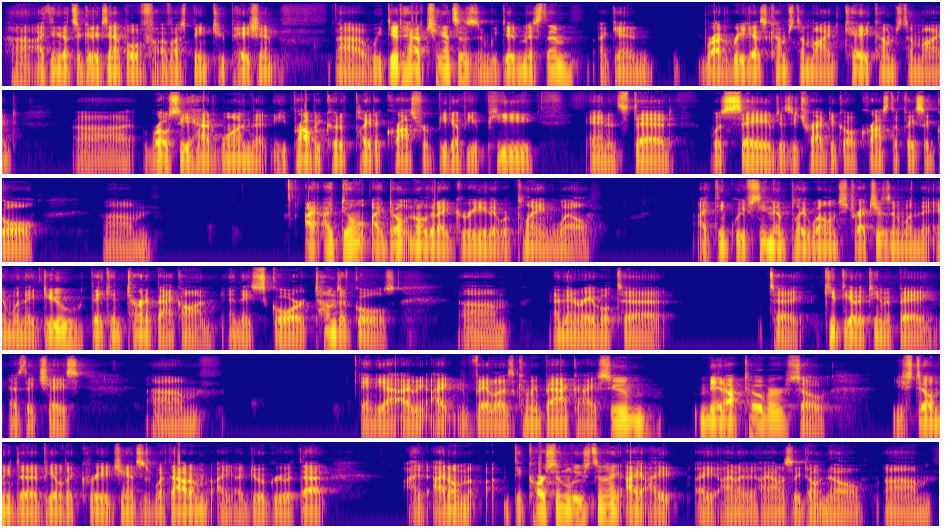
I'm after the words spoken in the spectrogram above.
Uh, I think that's a good example of, of us being too patient. Uh, we did have chances and we did miss them. Again, Rodriguez comes to mind. Kaye comes to mind. Uh, Rossi had one that he probably could have played across for BWP and instead was saved as he tried to go across the face of goal. Um, I, I don't I don't know that I agree that we're playing well. I think we've seen them play well in stretches, and when they and when they do, they can turn it back on and they score tons of goals, um, and then are able to to keep the other team at bay as they chase. Um, and yeah, I mean, I Vela is coming back. I assume mid October, so you still need to be able to create chances without him. I, I do agree with that. I, I don't know. Did Carson lose tonight? I I I, I honestly don't know. Um,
